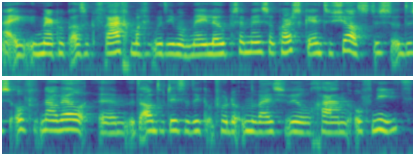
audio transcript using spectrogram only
nou, ik, merk ook als ik vraag, mag ik met iemand meelopen, zijn mensen ook hartstikke enthousiast. Dus, dus of nou wel um, het antwoord is dat ik voor de onderwijs wil gaan of niet,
